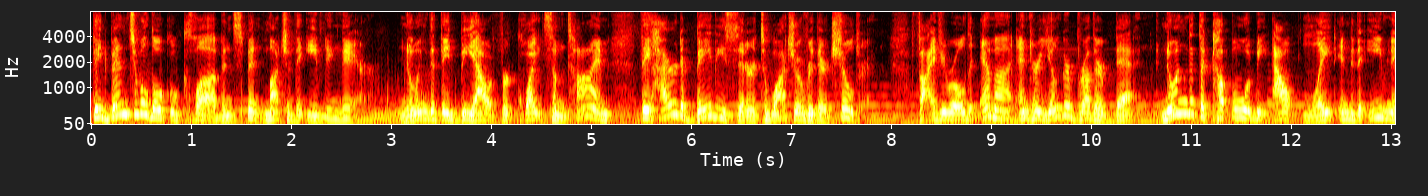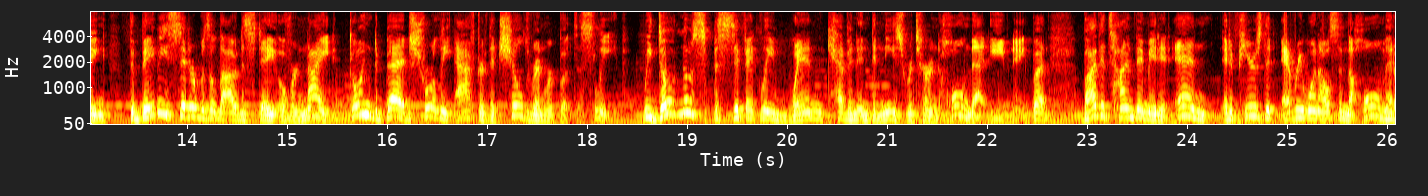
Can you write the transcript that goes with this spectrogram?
They'd been to a local club and spent much of the evening there. Knowing that they'd be out for quite some time, they hired a babysitter to watch over their children five-year-old Emma and her younger brother Ben. Knowing that the couple would be out late into the evening, the babysitter was allowed to stay overnight, going to bed shortly after the children were put to sleep. We don't know specifically when Kevin and Denise returned home that evening, but by the time they made it in, it appears that everyone else in the home had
